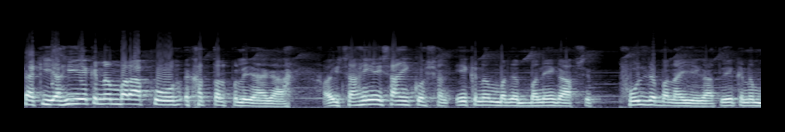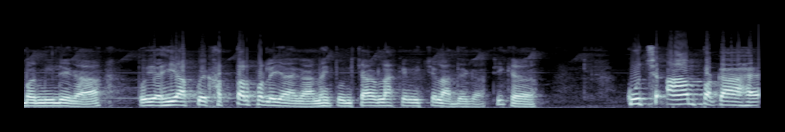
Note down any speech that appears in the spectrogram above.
क्या कि यही एक नंबर आपको इकहत्तर पर ले जाएगा। ऐसा ही ऐसा ही क्वेश्चन एक नंबर जब बनेगा, आपसे फुल जब बनाइएगा तो एक नंबर मिलेगा तो यही आपको इकहत्तर पर ले जाएगा, नहीं तो चार लाख के नीचे ला देगा। ठीक है? कुछ आम पका है।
